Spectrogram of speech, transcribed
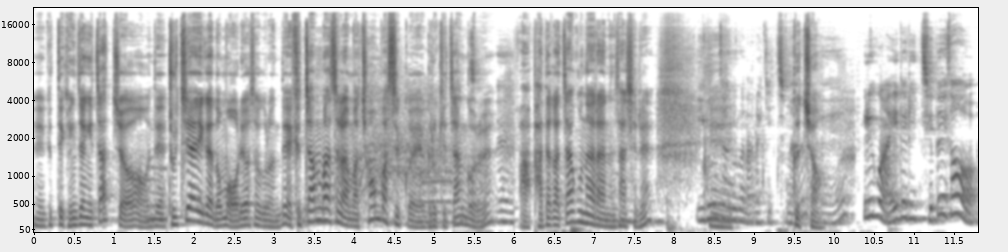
네, 그때 굉장히 짰죠. 근데 음. 둘째 아이가 너무 어려서 그런데 그 짠맛을 아마 처음 봤을 거예요. 그렇게 짠 아, 거를. 네. 아, 바다가 짜구나라는 사실을. 이론상으로는 알았겠지만. 그쵸. 네. 그리고 아이들이 집에서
